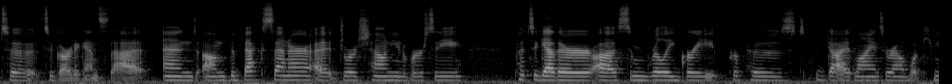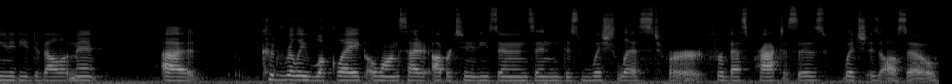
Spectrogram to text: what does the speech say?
to, to guard against that. And um, the Beeck Center at Georgetown University put together uh, some really great proposed guidelines around what community development uh, could really look like alongside opportunity zones and this wish list for, for best practices, which is also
